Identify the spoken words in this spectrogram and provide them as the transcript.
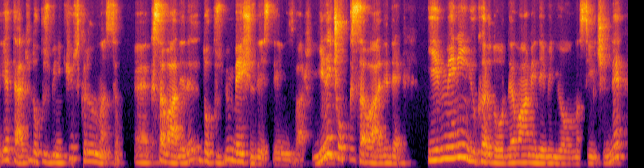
yeter ki 9200 kırılmasın. E, kısa vadede de 9500 desteğimiz var. Yine çok kısa vadede ivmenin yukarı doğru devam edebiliyor olması için de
